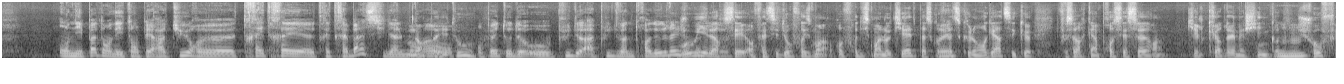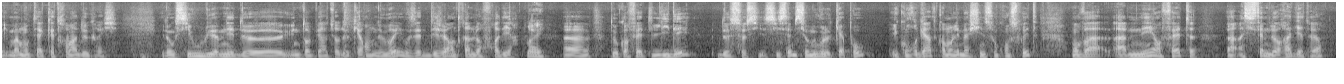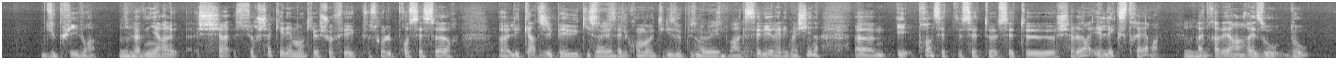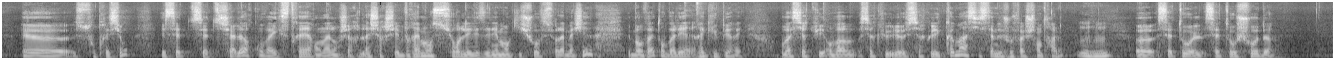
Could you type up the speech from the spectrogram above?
on n'est pas dans des températures euh, très très très très basses finalement. Non, pas du tout. On peut être au, plus de, à plus de 23 degrés. Oui, oui alors c'est en fait c'est du refroidissement, refroidissement à l'eau tiède parce qu'en fait ce que l'on regarde c'est que il faut savoir qu'un processeur qui est le cœur de la machine quand il mhm. chauffe, il va monter à 80 degrés. Et donc si vous lui amenez de, une température de 40 degrés, vous êtes déjà en train de le refroidir. Euh, donc en fait l'idée de ce système, si on ouvre le capot et qu'on regarde comment les machines sont construites, on va amener en fait un système de radiateur du cuivre qui va mhm. venir sur chaque élément qui va chauffer, que ce soit le processeur, euh, les cartes GPU qui sont celles qu'on utilise de plus en plus pour accélérer les machines, euh, et prendre cette, cette, cette chaleur et l'extraire mhm. à travers un réseau d'eau. Euh, sous pression et cette, cette chaleur qu'on va extraire en allant la chercher vraiment sur les, éléments qui chauffent sur la machine, et eh ben en fait on va les récupérer. On va circuler, on va circuler, circuler comme un système de chauffage central. Mhm. cette eau, cette eau chaude,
